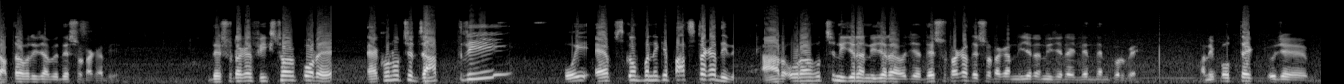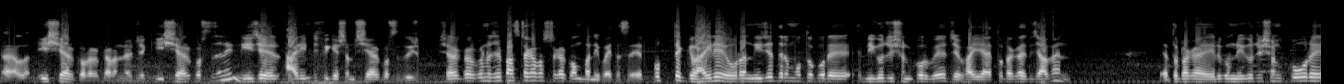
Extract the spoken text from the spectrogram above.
যাত্রাবাড়ি যাবে দেড়শো টাকা দিয়ে। দেড়শো টাকা ফিক্সড হওয়ার পরে এখন হচ্ছে যাত্রী ওই অ্যাপস কোম্পানিকে পাঁচ টাকা দিবে। আর ওরা হচ্ছে নিজেরা নিজেরা ওই যে দেড়শো টাকা দেড়শো টাকা নিজেরা নিজেরাই লেনদেন করবে। মানে প্রত্যেক ওই যে ই শেয়ার করার কারণে, যে কি শেয়ার করছে জানি, নিজের আইডেন্টিফিকেশন শেয়ার করছে দুইজন। শেয়ার করার কারণে যে পাঁচ টাকা পাঁচ টাকা কোম্পানি পাইতেছে। এর প্রত্যেক রাইডে ওরা নিজেদের মতো করে নিগোজিয়েশন করবে যে, ভাই, এত টাকা যাবেন? এত টাকা এরকম নিগোজিয়েশন করে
